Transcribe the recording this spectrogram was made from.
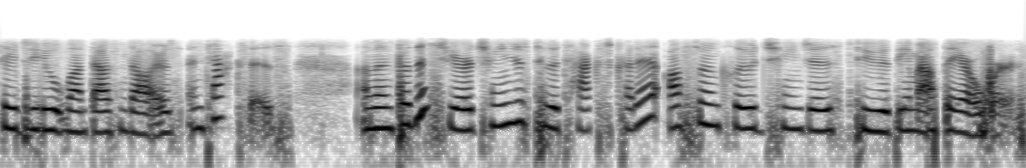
saves you $1,000 in taxes. Um, and for this year, changes to the tax credit also include changes to the amount they are worth.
